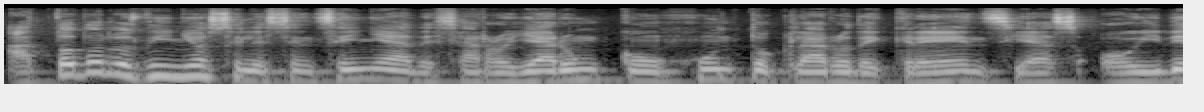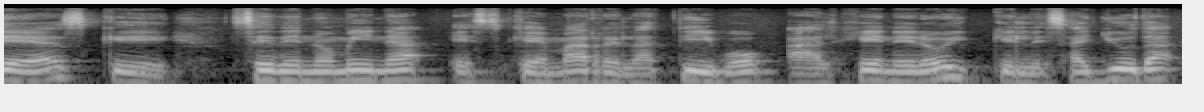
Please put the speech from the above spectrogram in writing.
a todos los niños se les enseña a desarrollar un conjunto claro de creencias o ideas que se denomina esquema relativo al género y que les ayuda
